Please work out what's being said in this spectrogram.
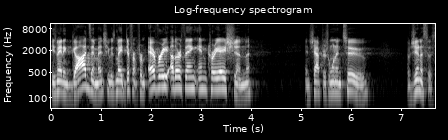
He's made in God's image. He was made different from every other thing in creation in chapters 1 and 2 of Genesis.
